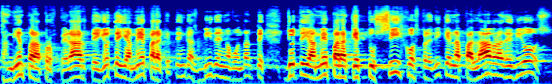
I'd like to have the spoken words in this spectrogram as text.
también para prosperarte, yo te llamé para que tengas vida en abundante, yo te llamé para que tus hijos prediquen la palabra de Dios.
